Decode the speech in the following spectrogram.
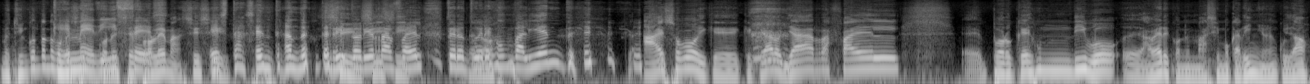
me estoy encontrando con ese, problema. Sí, sí. Estás entrando en territorio Rafael, pero tú eres un valiente. A eso voy, que, claro, ya Rafael, eh, porque es un divo, eh, a ver, con el máximo cariño, eh, cuidado,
